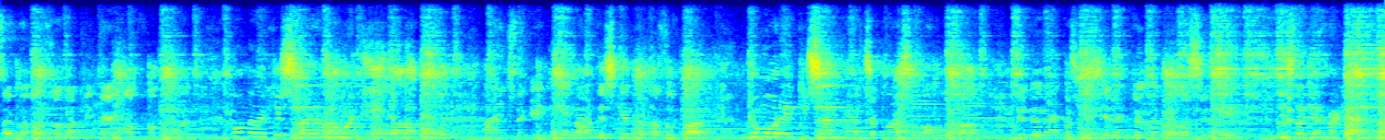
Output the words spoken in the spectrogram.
szembe azzal, aki tegnap volt. Mondom egy kislányom, hogy így alakult. Hány szegény némát és képet az utat. Nyomorék is ember, csak máshol a utat. Tüdőrákos kisgyerek többet a süti. Nincs a gyermeket,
